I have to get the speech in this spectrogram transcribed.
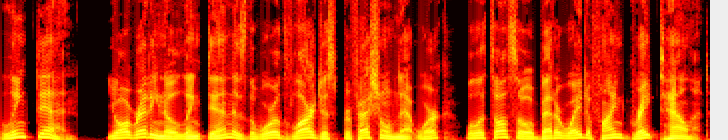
LinkedIn. You already know LinkedIn is the world's largest professional network. Well, it's also a better way to find great talent.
